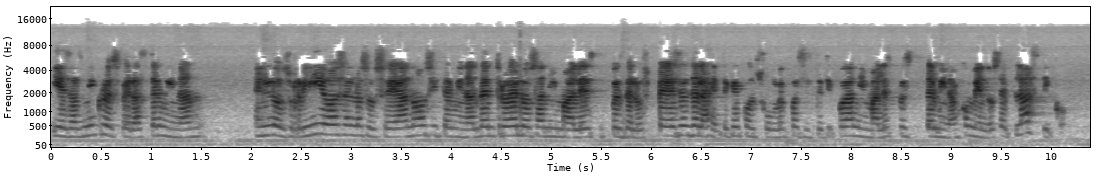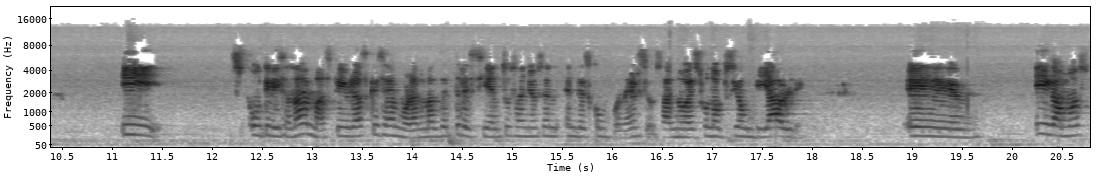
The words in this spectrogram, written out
Y esas microesferas terminan en los ríos, en los océanos y terminan dentro de los animales, pues de los peces, de la gente que consume pues este tipo de animales, pues terminan comiéndose plástico. Y utilizan además fibras que se demoran más de 300 años en, descomponerse, o sea, no es una opción viable. Eh, digamos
